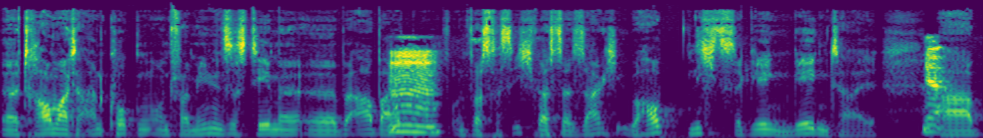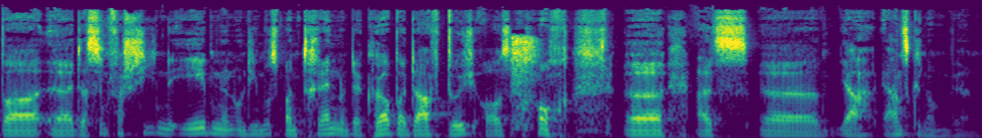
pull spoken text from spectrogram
äh, Traumata angucken und Familiensysteme äh, bearbeiten mm. und, was weiß ich was, da sage ich überhaupt nichts dagegen, im Gegenteil. Ja. Aber äh, das sind verschiedene Ebenen und die muss man trennen und der Körper darf durchaus auch äh, als äh, ja, ernst genommen werden.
